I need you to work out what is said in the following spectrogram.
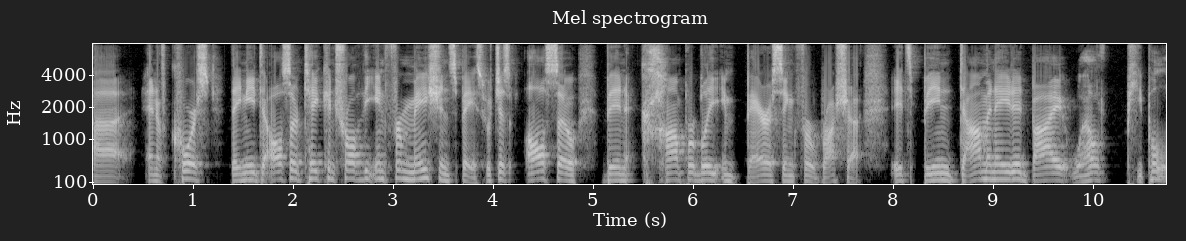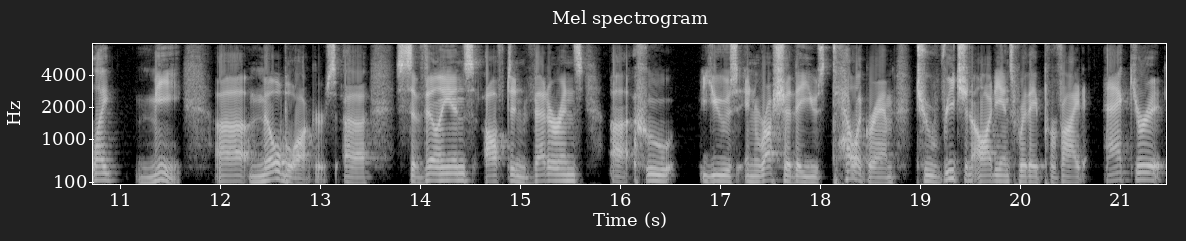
Uh, and of course, they need to also take control of the information space, which has also been comparably embarrassing for Russia. It's been dominated by, well, people like me, uh, mil bloggers, uh, civilians, often veterans, uh, who use in Russia, they use Telegram to reach an audience where they provide accurate,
